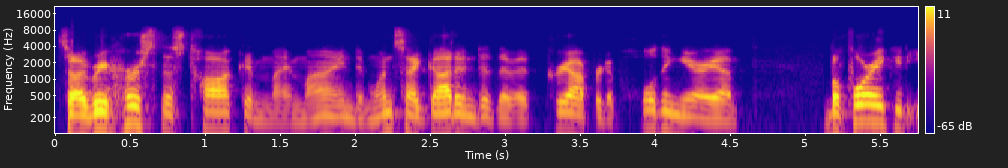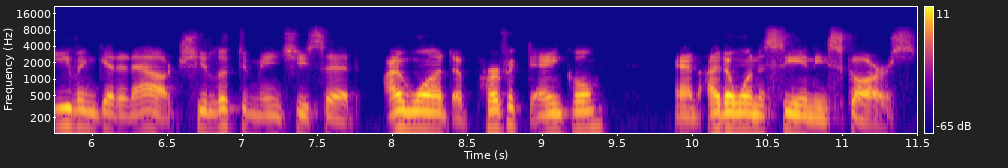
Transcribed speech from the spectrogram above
So I rehearsed this talk in my mind. And once I got into the preoperative holding area, before I could even get it out, she looked at me and she said, I want a perfect ankle and I don't want to see any scars.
